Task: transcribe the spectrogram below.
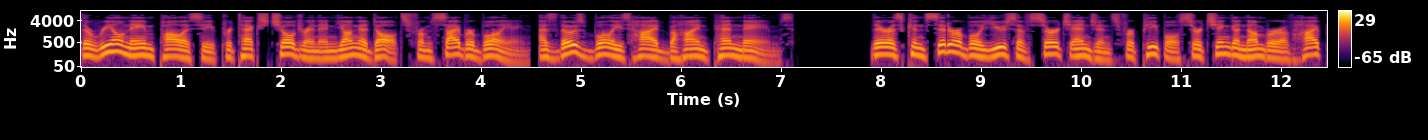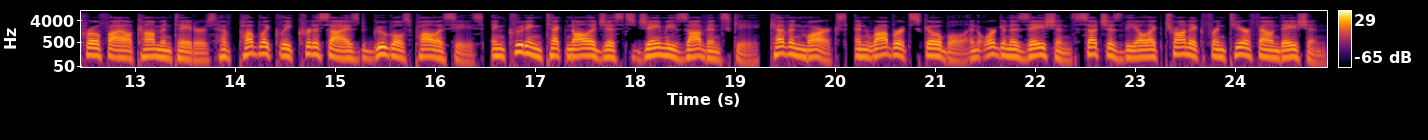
The real name policy protects children and young adults from cyberbullying, as those bullies hide behind pen names. There is considerable use of search engines for people searching. A number of high-profile commentators have publicly criticized Google's policies, including technologists Jamie Zawinski, Kevin Marks, and Robert Scoble and organizations such as the Electronic Frontier Foundation.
